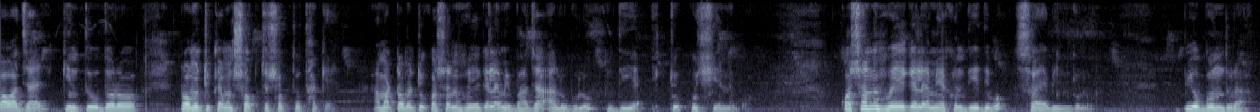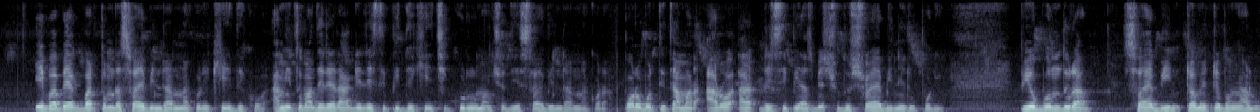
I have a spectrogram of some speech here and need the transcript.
পাওয়া যায়, কিন্তু ধরো টমেটো কেমন শক্ত শক্ত থাকে। আমার টমেটো কষানো হয়ে গেলে আমি ভাজা আলুগুলো দিয়ে একটু কষিয়ে নেব। কষানো হয়ে গেলে আমি এখন দিয়ে দেব সয়াবিনগুলো। প্রিয় বন্ধুরা, এভাবে একবার তোমরা সয়াবিন রান্না করে খেয়ে দেখো। আমি তোমাদের এর আগে রেসিপি দেখিয়েছি, গরুর মাংস দিয়ে সয়াবিন রান্না করা। পরবর্তীতে আমার আরও রেসিপি আসবে শুধু সয়াবিনের উপরই। প্রিয় বন্ধুরা, সয়াবিন, টমেটো এবং আলু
